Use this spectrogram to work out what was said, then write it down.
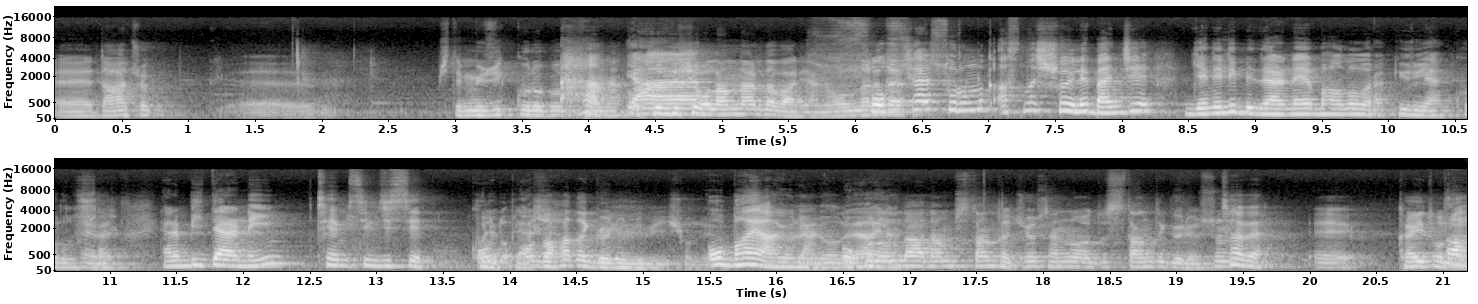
e, daha çok e, işte müzik grubu falan ya- okul dışı olanlar da var yani. Onlara da Sosyal sorumluluk aslında şöyle bence geneli bir derneğe bağlı olarak yürüyen kuruluşlar. Evet. Yani bir derneğin temsilcisi o, kulüpler. o daha da gönüllü bir iş oluyor. O bayağı gönüllü yani oluyor. okulunda adam stand açıyor. Sen o standı görüyorsun. aynen. Tabii. E, kayıt oluyorsun.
